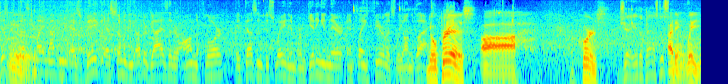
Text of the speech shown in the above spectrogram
And just because he might not be as big as some of the other guys that are on the floor, it doesn't dissuade him from getting in there and playing fearlessly on the glass. Yo, press. Ah, of course. Jay, the pass to I didn't wait.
